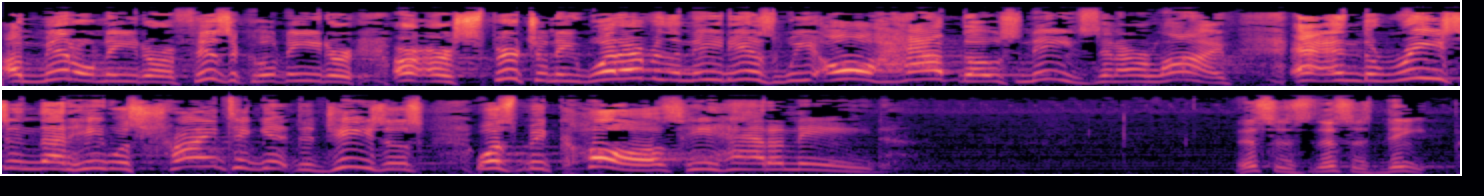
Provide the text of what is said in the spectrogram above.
a mental need or a physical need or, or, or, a spiritual need. Whatever the need is, we all have those needs in our life. And the reason that he was trying to get to Jesus was because he had a need. This is, this is deep.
